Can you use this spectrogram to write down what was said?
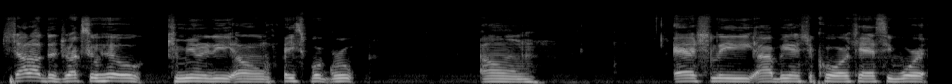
Shout out to Drexel Hill community um Facebook group. Um Ashley, IB and Shakur, Cassie Ward.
